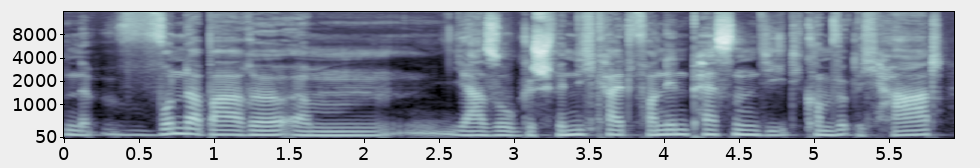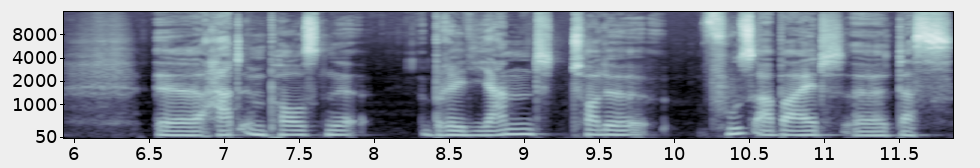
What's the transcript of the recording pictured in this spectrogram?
eine wunderbare, ähm, ja, so Geschwindigkeit von den Pässen. Die, die kommen wirklich hart. Äh, hat im Post eine brillant tolle Fußarbeit. Äh, das,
